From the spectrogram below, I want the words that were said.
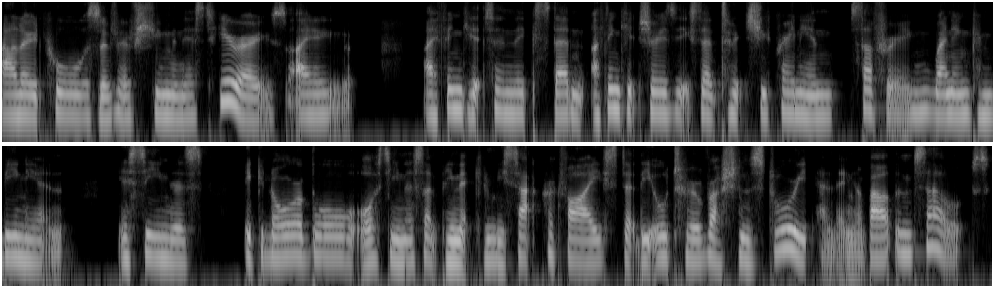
hallowed pools of, of humanist heroes. I I think it's an extent, I think it shows the extent to which Ukrainian suffering, when inconvenient, is seen as ignorable or seen as something that can be sacrificed at the altar of Russian storytelling about themselves.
